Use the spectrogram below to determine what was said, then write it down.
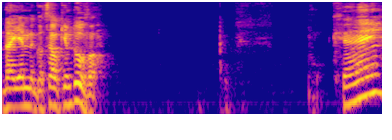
dajemy go całkiem dużo. Okej.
